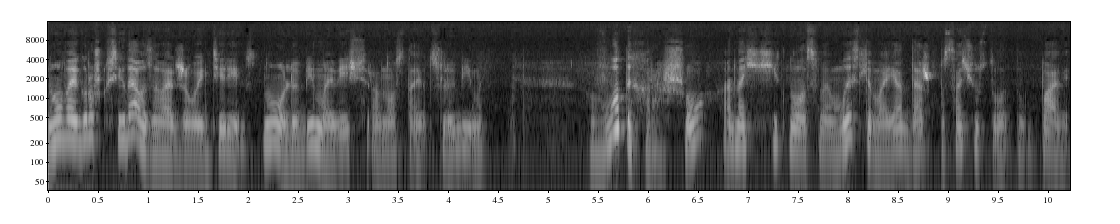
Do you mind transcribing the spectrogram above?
Новая игрушка всегда вызывает живой интерес, но любимая вещь все равно остается любимой. «Вот и хорошо!» – она хихикнула своим мыслям, а я даже посочувствовала этому Паве.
